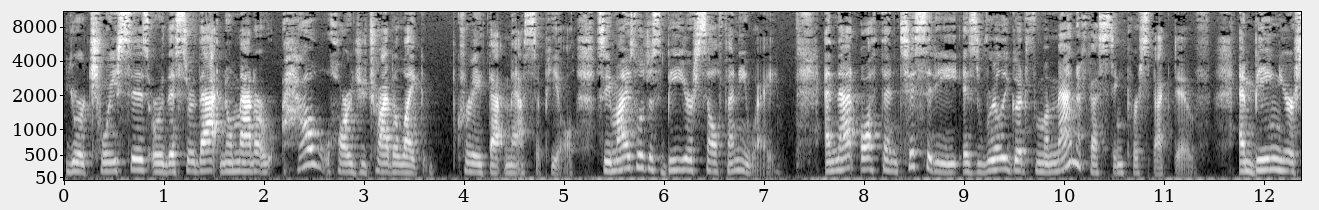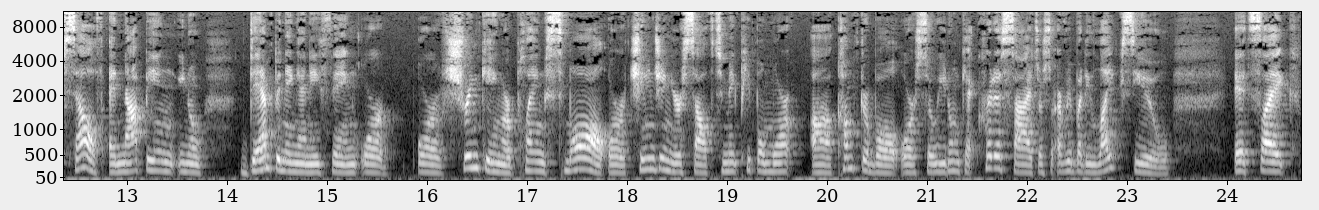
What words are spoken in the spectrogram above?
your choices or this or that, no matter how hard you try to like create that mass appeal. So you might as well just be yourself anyway. And that authenticity is really good from a manifesting perspective and being yourself and not being, you know, dampening anything or or shrinking or playing small or changing yourself to make people more uh, comfortable or so you don't get criticized or so everybody likes you. It's like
